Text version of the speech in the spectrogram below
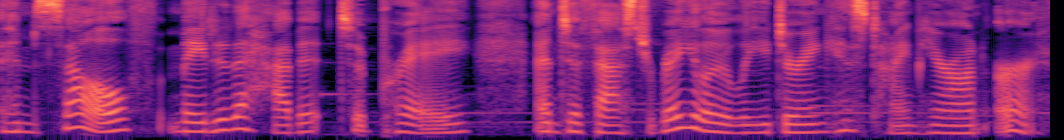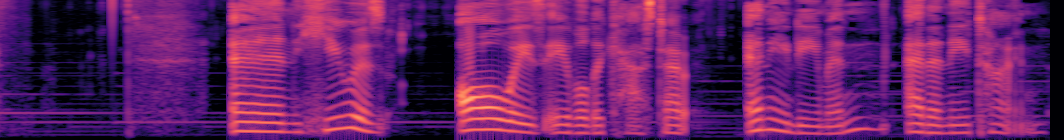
himself made it a habit to pray and to fast regularly during his time here on earth. And he was always able to cast out any demon at any time.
